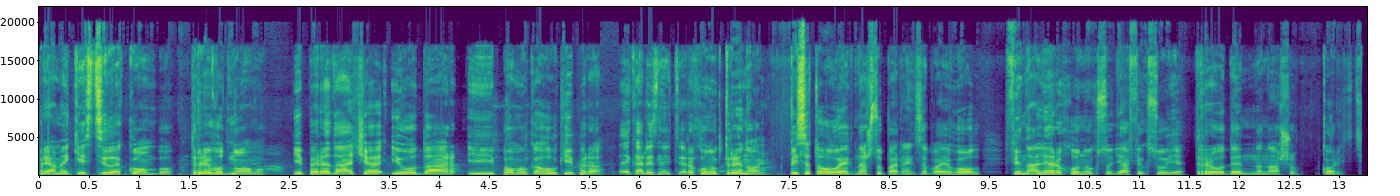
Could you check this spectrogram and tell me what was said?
прямо якесь ціле комбо. Три в одному. І передача, і удар, і помилка голкіпера. Та яка різниця? Рахунок 3-0. Після того, як наш суперник забиває гол, фінальний рахунок суддя фіксує 3-1 на нашу користь.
